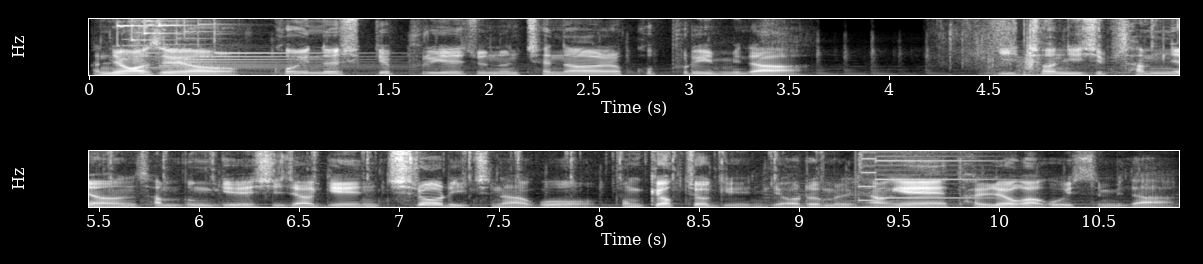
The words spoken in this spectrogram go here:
안녕하세요. 코인을 쉽게 풀이해주는 채널 코프리입니다. 2023년 3분기의 시작인 7월이 지나고 본격적인 여름을 향해 달려가고 있습니다.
